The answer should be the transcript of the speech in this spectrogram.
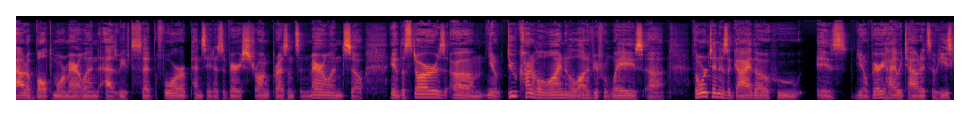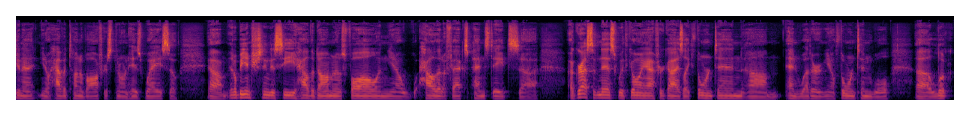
out of Baltimore, Maryland. As we've said before, Penn State has a very strong presence in Maryland. So, you know, the stars, um, you know, do kind of align in a lot of different ways. Uh, Thornton is a guy, though, who is you know very highly touted so he's gonna you know have a ton of offers thrown his way so um, it'll be interesting to see how the dominoes fall and you know how that affects penn state's uh, aggressiveness with going after guys like thornton um, and whether you know thornton will uh, look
